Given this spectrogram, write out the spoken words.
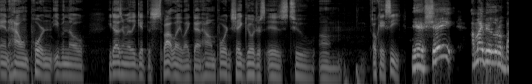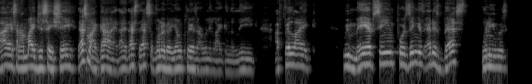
and how important, even though he doesn't really get the spotlight like that, how important Shai Gilgeous is to um, OKC. Yeah, Shai. I might be a little biased, and I might just say Shai. That's my guy. That's that's one of the young players I really like in the league. I feel like we may have seen Porzingis at his best when he was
